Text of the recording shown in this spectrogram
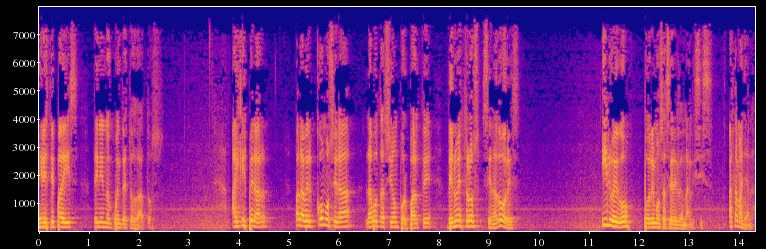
en este país teniendo en cuenta estos datos? hay que esperar para ver cómo será la votación por parte de nuestros senadores. Y luego podremos hacer el análisis. Hasta mañana.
